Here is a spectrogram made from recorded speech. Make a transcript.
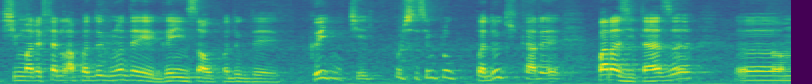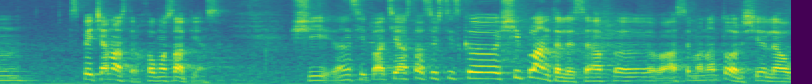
Și mă refer la păduchi nu de găini sau păduchi de câini, ci pur și simplu păduchi care parazitează um, specia noastră, Homo sapiens. Și în situația asta să știți că și plantele se află asemănător. Și ele au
